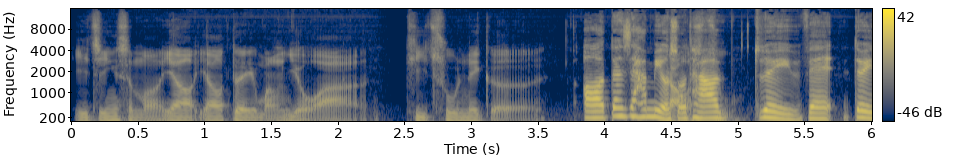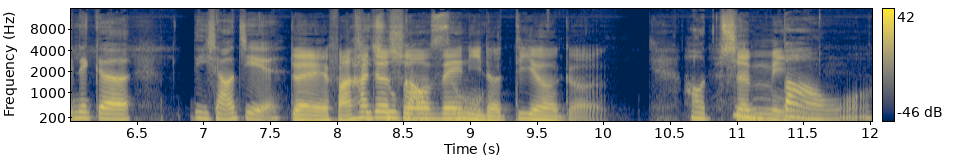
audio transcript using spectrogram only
已经什么要要对网友啊提出那个哦，但是他没有说他要对 Van 对那个李小姐对，反正他就说 Vanny 的第二个好劲爆哦。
